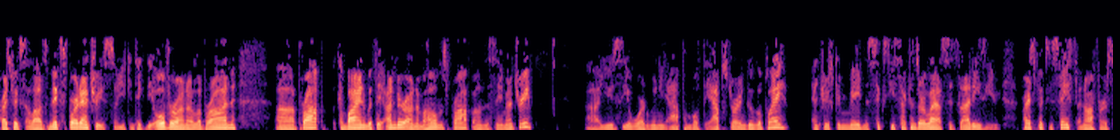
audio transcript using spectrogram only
Picks allows mixed sport entries. So you can take the over on a LeBron uh, prop combined with the under on a Mahomes prop on the same entry. Uh, use the award-winning app on both the App Store and Google Play. Entries can be made in 60 seconds or less. It's that easy. PrizePicks is safe and offers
